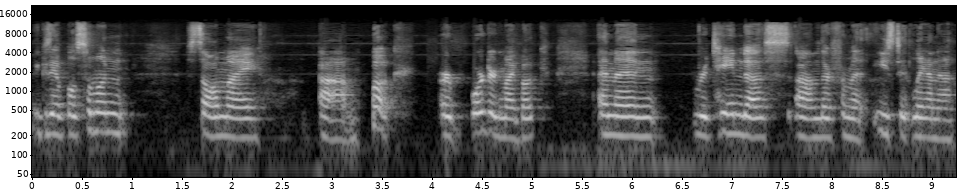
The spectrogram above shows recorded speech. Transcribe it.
example. Someone saw my um, book or ordered my book and then retained us. Um, they're from East Atlanta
